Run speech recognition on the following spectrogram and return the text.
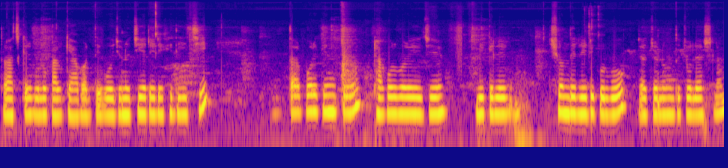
তো আজকেরগুলো কালকে আবার দেবো, ওই জন্য চেয়ারে রেখে দিয়েছি। তারপরে কিন্তু ঠাকুর ঘরে এই যে বিকেলের সন্ধে রেডি করব, যার জন্য কিন্তু চলে আসলাম।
